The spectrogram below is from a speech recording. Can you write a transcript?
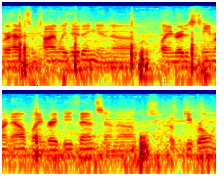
we're having some timely hitting and uh, playing great as a team right now. Playing great defense and uh, just hope to keep rolling.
